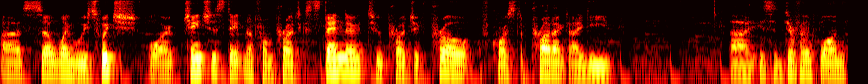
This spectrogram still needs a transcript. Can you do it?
uh, so when we switch or change the statement from project standard to project pro, of course, the product ID uh, is a different one.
